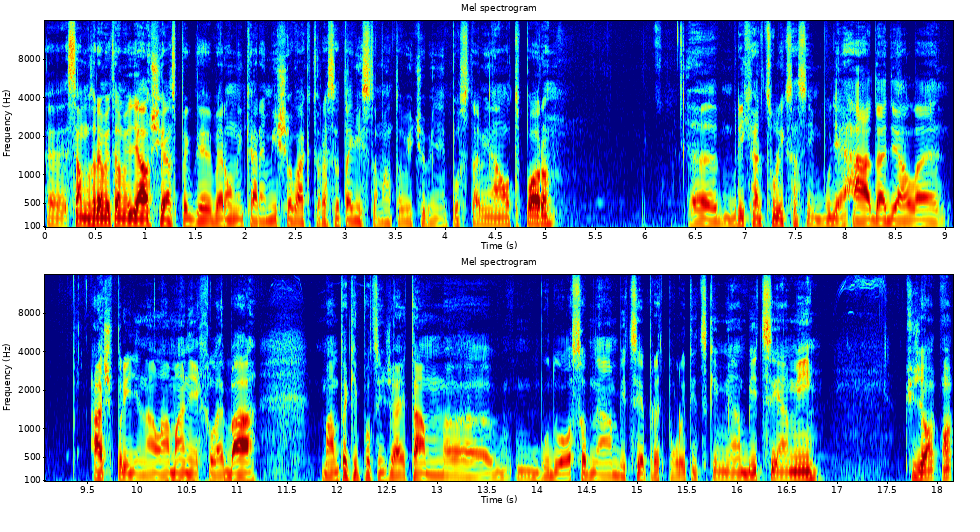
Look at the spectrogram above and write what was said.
samozrejme tam je ďalší aspekt, je Veronika Remišová, ktorá sa takisto Matovičovi nepostaví na odpor. E, Richard Sulik sa s ním bude hádať, ale až príde na lámanie chleba, mám taký pocit, že aj tam e, budú osobné ambície pred politickými ambíciami. Čiže on, on,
